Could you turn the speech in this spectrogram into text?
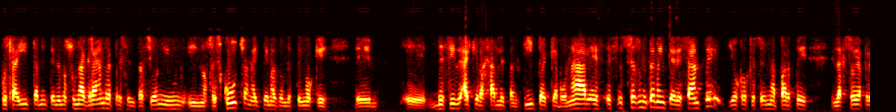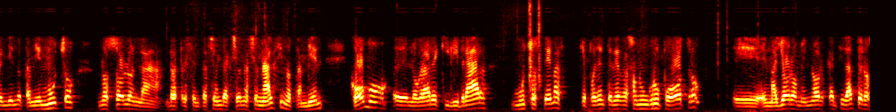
pues ahí también tenemos una gran representación y, nos escuchan, hay temas donde tengo que eh, eh, decir hay que bajarle tantito, hay que abonar, es, es, es, un tema interesante, yo creo que en una parte en la que estoy aprendiendo también mucho, no solo en la representación de Acción Nacional, sino también cómo lograr equilibrar muchos temas que pueden tener razón un grupo u otro, eh, en mayor o menor cantidad, pero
